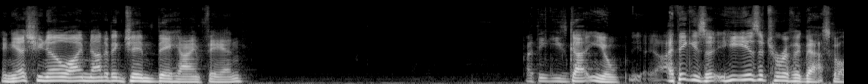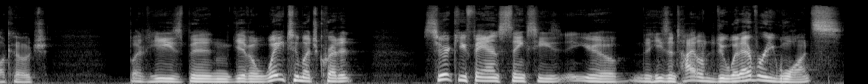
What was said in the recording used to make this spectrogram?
And yes, you know, I'm not a big Jim Boeheim fan. I think he's got you know I think he's a he is a terrific basketball coach, but he's been given way too much credit. Syracuse fans thinks he's you know he's entitled to do whatever he wants,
